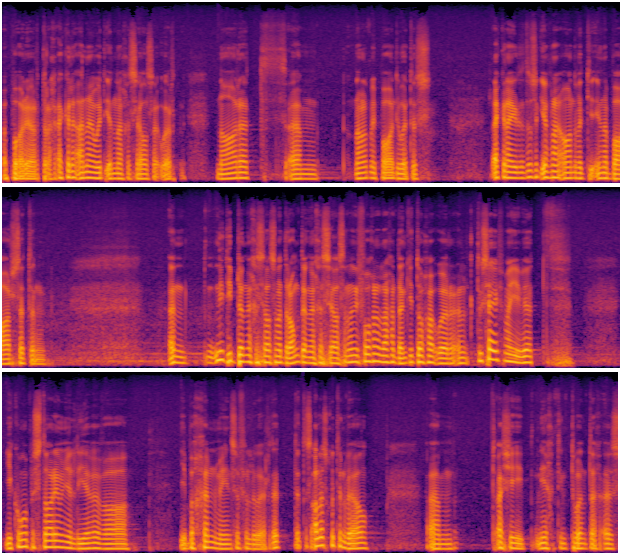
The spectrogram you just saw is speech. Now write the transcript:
'n paar jaar terug. Ek en 'n ander het eendag gesels oor nadat ehm um, nadat my pa dood is. Ek en hy dit was ook een van daai aande wat jy in 'n bar sit en en nie diep dinge gesels maar dronk dinge gesels en dan die volgende dag dan dink jy tog daaroor en toe sê hy vir my jy weet jy kom op 'n stadium in jou lewe waar jy begin mense verloor. Dit dit is alles goed en wel. Ehm um, as jy 1920 is,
